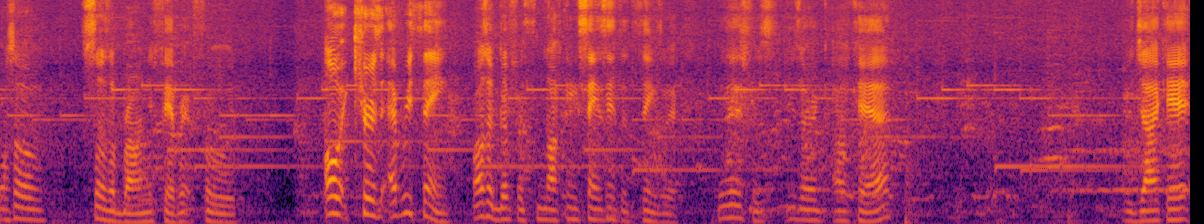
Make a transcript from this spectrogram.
Also, serves a favorite food. Oh, it cures everything. Also good for knocking saints into things with. These are okay. The jacket.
